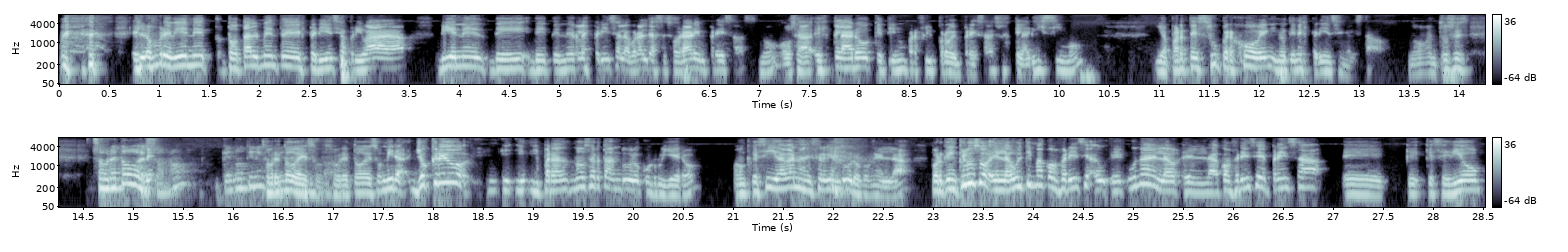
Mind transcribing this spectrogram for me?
el hombre viene totalmente de experiencia privada, viene de, tener la experiencia laboral de asesorar empresas, ¿no? O sea, es claro que tiene un perfil pro empresa, eso es clarísimo, y aparte es súper joven y no tiene experiencia en el Estado, ¿no? Entonces... Sobre todo eso, ¿no? Que no tiene sobre todo eso, sobre todo eso. Mira, yo creo, y, para no ser tan duro con Rullero, aunque sí da ganas de ser bien duro con él, ¿ah? Porque incluso en la última conferencia, eh, una en la, conferencia de prensa eh, que, que, se dio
